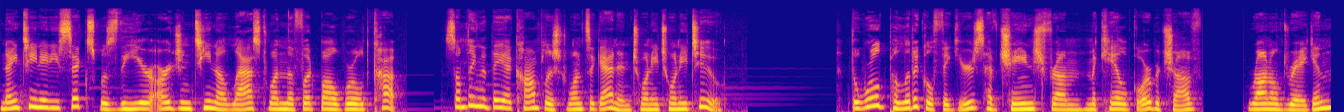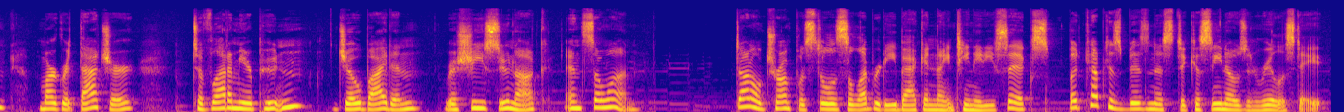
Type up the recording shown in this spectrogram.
1986 was the year Argentina last won the Football World Cup something that they accomplished once again in 2022. The world political figures have changed from Mikhail Gorbachev, Ronald Reagan, Margaret Thatcher, to Vladimir Putin, Joe Biden, Rishi Sunak, and so on. Donald Trump was still a celebrity back in 1986, but kept his business to casinos and real estate.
